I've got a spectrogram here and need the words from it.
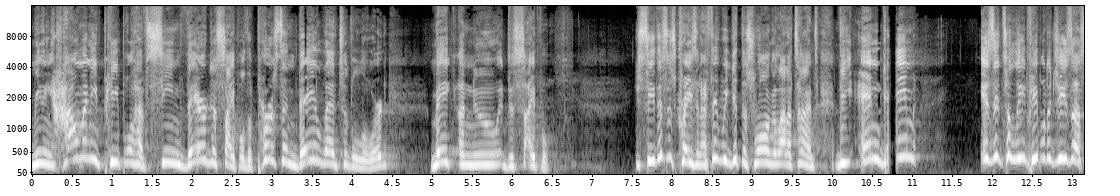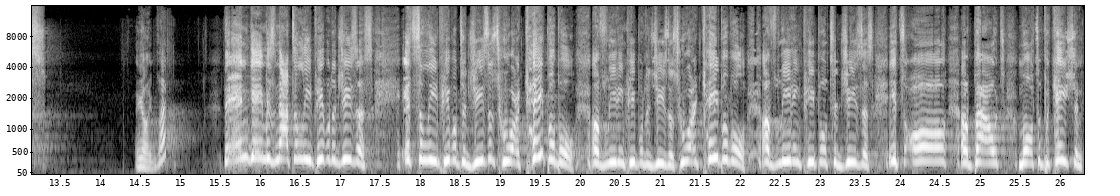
meaning how many people have seen their disciple, the person they led to the Lord, make a new disciple. You see, this is crazy, and I think we get this wrong a lot of times. The end game isn't to lead people to Jesus. And you're like, what? The end game is not to lead people to Jesus. It's to lead people to Jesus who are capable of leading people to Jesus, who are capable of leading people to Jesus. It's all about multiplication.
